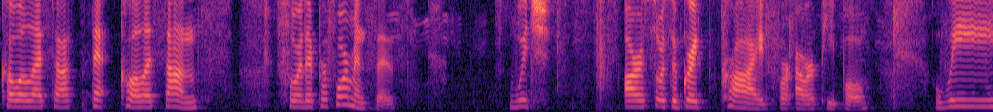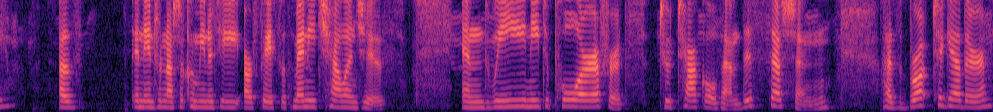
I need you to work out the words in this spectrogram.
Coelacanths, for their performances, which are a source of great pride for our people. We, as an international community, are faced with many challenges, and we need to pool our efforts to tackle them. This session has brought together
